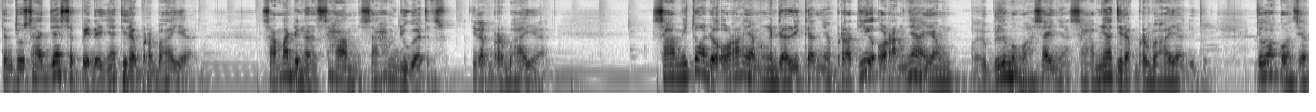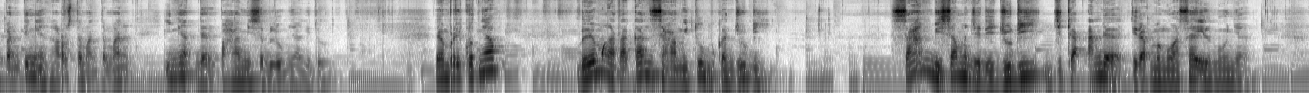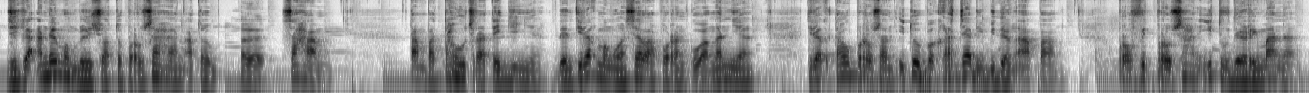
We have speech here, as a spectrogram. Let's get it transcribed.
Tentu saja sepedanya tidak berbahaya. Sama dengan saham, saham juga tidak berbahaya. Saham itu ada orang yang mengendalikannya, berarti orangnya yang e, belum menguasainya, sahamnya tidak berbahaya gitu. Itulah konsep penting yang harus teman-teman ingat dan pahami sebelumnya gitu. Yang berikutnya, beliau mengatakan saham itu bukan judi, Saham bisa menjadi judi jika Anda tidak menguasai ilmunya. Jika Anda membeli suatu perusahaan atau eh, saham tanpa tahu strateginya dan tidak menguasai laporan keuangannya, tidak tahu perusahaan itu bekerja di bidang apa, profit perusahaan itu dari mana,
